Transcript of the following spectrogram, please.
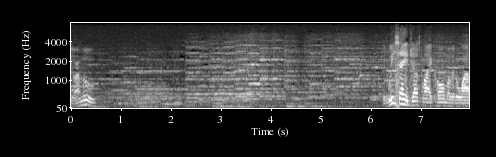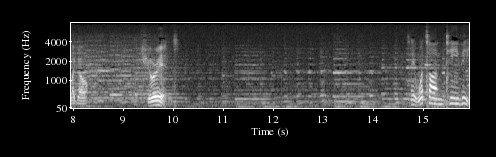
Your move. Did we say just like home a little while ago? Sure is. Say, what's on TV?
